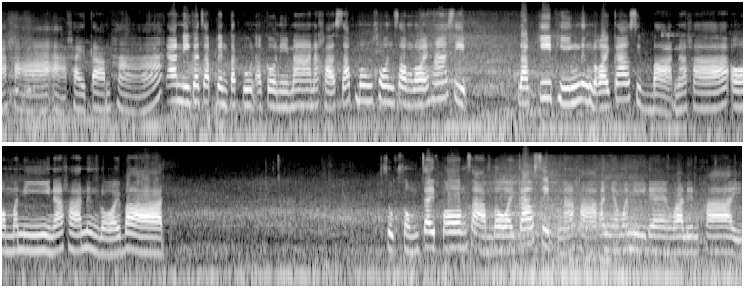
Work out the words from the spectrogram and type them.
นะคะอ่าใครตามหา ด้านนี้ก็จะเป็นตระกูลอโกนิมานะคะซับมงคล250 ลักกี้พิงค์190 บาทนะคะ ออมมณีนะคะ 100 บาท สุขสมใจปอง 390 นะคะ อัญมณีแดงวาเลนไทน์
